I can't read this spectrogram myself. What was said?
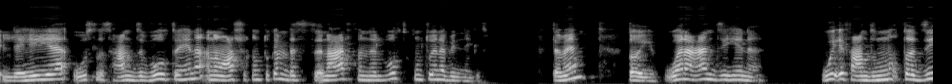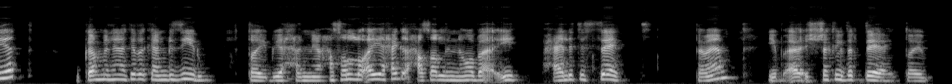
اللي هي وصلت عند فولت هنا. أنا ما أعرفش قيمته كام بس أنا عارفة إن الفولت قيمته هنا بال negative تمام؟ طيب وأنا عندي هنا وقف عند النقطة ديت وكمل هنا كده كان بزيرو. طيب يعني حصل له أي حاجة؟ حصل لي إن هو بقى إيه؟ حالة ال sat. تمام؟ يبقى الشكل ده بتاعي. طيب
